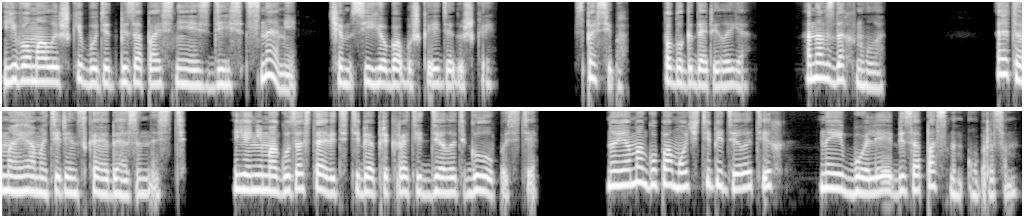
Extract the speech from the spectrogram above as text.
Его малышке будет безопаснее здесь с нами, чем с ее бабушкой и дедушкой». «Спасибо», — поблагодарила я. Она вздохнула. «Это моя материнская обязанность. Я не могу заставить тебя прекратить делать глупости, но я могу помочь тебе делать их наиболее безопасным образом».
